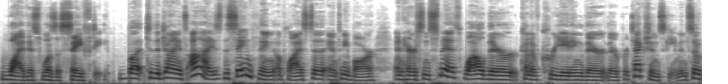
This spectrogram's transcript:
why this was a safety. But to the Giants' eyes, the same thing applies to Anthony Barr and Harrison Smith while they're kind of creating their, their protection scheme. And so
